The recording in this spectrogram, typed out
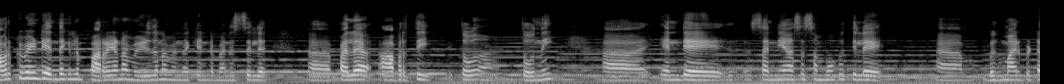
അവർക്ക് വേണ്ടി എന്തെങ്കിലും പറയണം എഴുതണം എന്നൊക്കെ എന്റെ മനസ്സിൽ പല ആവർത്തി തോന്നി. എന്റെ സന്യാസ സമൂഹത്തിലെ ബഹുമാനപ്പെട്ട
